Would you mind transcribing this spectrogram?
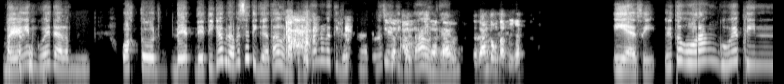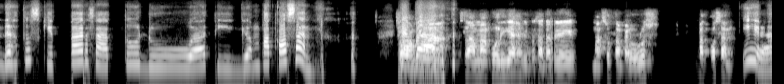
bayangin gue dalam waktu D D3 berapa sih? Tiga tahun ya? Tiga tahun apa tiga tahun sih? Tiga tahun, kan? Tergantung tapi kan. Iya sih, itu orang gue pindah tuh sekitar satu, dua, tiga, empat kosan. Selama, Hebat. selama kuliah gitu, dari masuk sampai lulus empat kosan. Iya,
